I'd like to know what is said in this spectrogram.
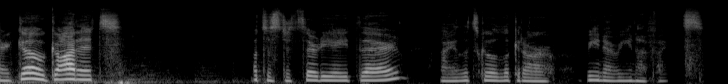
There you go, got it. What's us to 38 there? Alright, let's go look at our arena arena fights.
